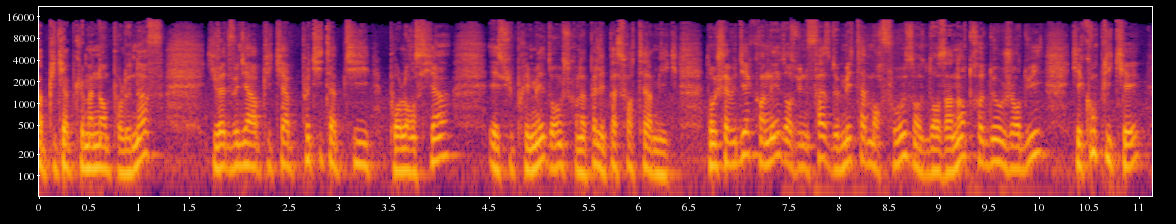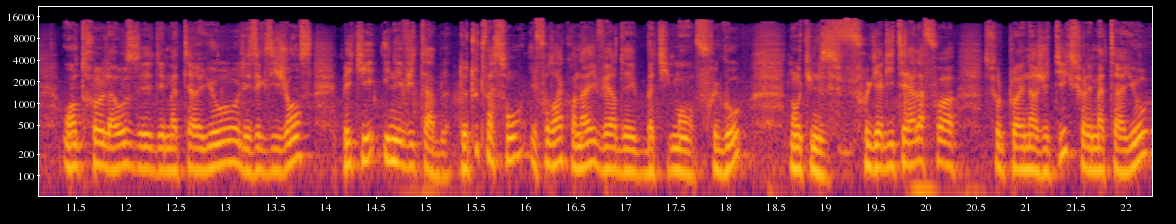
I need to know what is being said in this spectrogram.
applicable que maintenant pour le neuf, qui va devenir applicable petit à petit pour l'ancien et supprimer donc ce qu'on appelle les passoires thermiques. Donc ça veut dire qu'on est dans une phase de métamorphose, dans un entre-deux aujourd'hui, qui est compliqué entre la hausse des, matériaux, les exigences, mais qui est inévitable. De toute façon, il faudra qu'on aille vers des bâtiments frugaux, donc une frugalité à la fois sur le plan énergétique, sur les matériaux,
